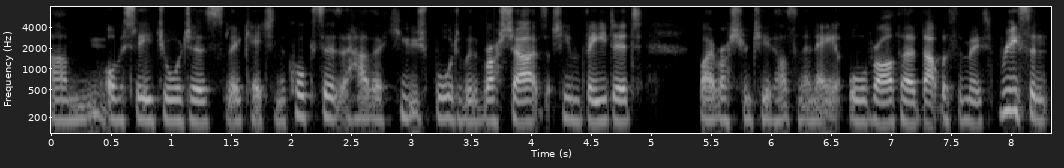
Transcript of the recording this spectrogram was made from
Um, mm. Obviously, Georgia's located in the Caucasus. It has a huge border with Russia. It's actually invaded by Russia in 2008, or rather, that was the most recent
